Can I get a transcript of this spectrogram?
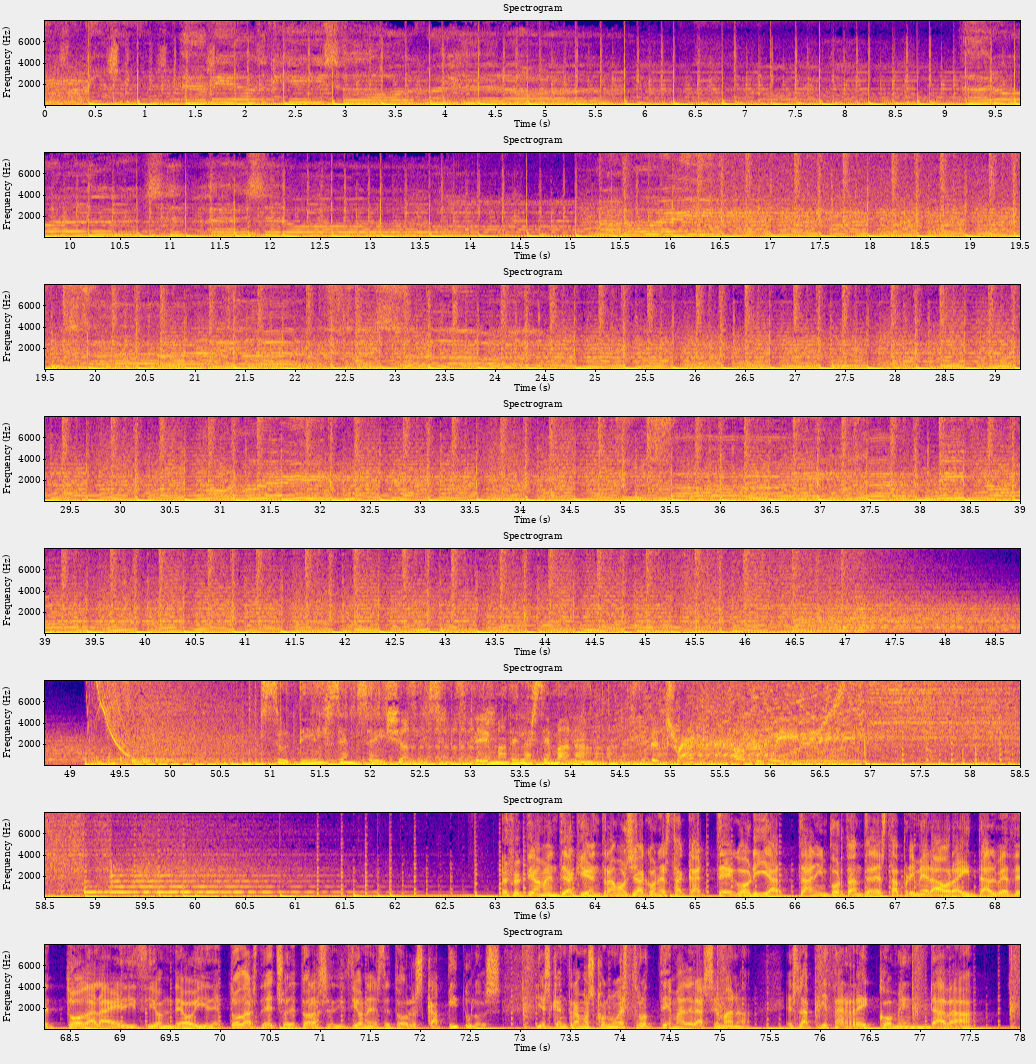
Sensations, tema de la semana. The track of the week. Efectivamente, aquí entramos ya con esta categoría tan importante de esta primera hora y tal vez de toda la edición de hoy y de todas, de hecho, de todas las ediciones, de todos los capítulos. Y es que entramos con nuestro tema de la semana. Es la pieza recomendada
